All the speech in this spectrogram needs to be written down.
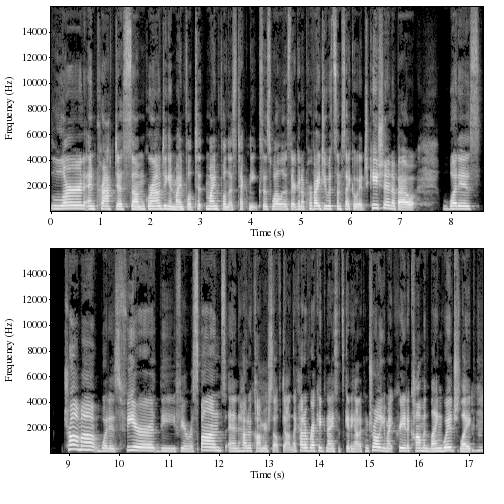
learn and practice some grounding and mindful t- mindfulness techniques as well as they're going to provide you with some psychoeducation about what is trauma, what is fear, the fear response, and how to calm yourself down, like how to recognize it's getting out of control. You might create a common language like, mm-hmm.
